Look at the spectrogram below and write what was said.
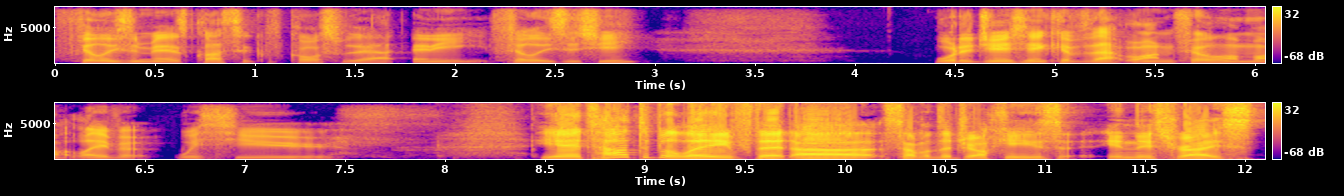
Fillies and Mares Classic, of course, without any fillies this year. What did you think of that one, Phil? I might leave it with you. Yeah, it's hard to believe that uh, some of the jockeys in this race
